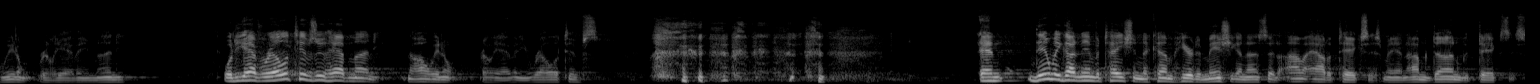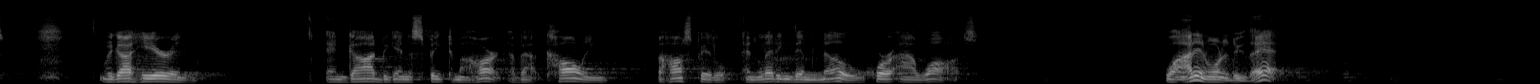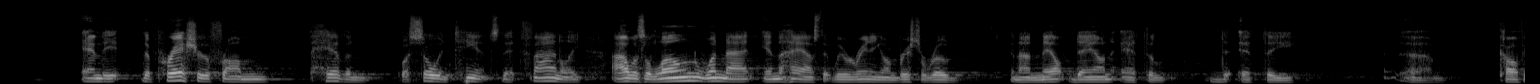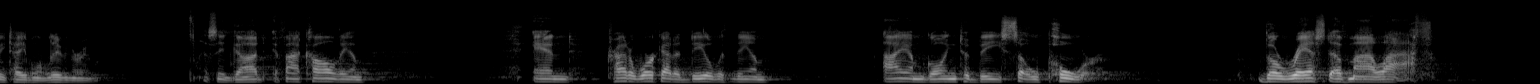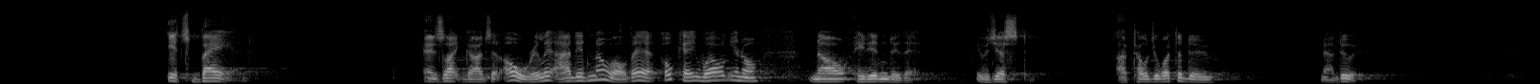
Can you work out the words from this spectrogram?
we don't really have any money. Well, do you have relatives who have money? No, we don't really have any relatives. and then we got an invitation to come here to Michigan. I said, I'm out of Texas, man. I'm done with Texas. We got here, and, and God began to speak to my heart about calling the hospital and letting them know where I was. Well, I didn't want to do that. And the, the pressure from heaven was so intense that finally I was alone one night in the house that we were renting on Bristol Road, and I knelt down at the at the um, coffee table and living room. I said, God, if I call them and try to work out a deal with them, I am going to be so poor the rest of my life. It's bad. And it's like God said, Oh, really? I didn't know all that. Okay, well, you know. No, He didn't do that. It was just, I told you what to do. Now do it.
